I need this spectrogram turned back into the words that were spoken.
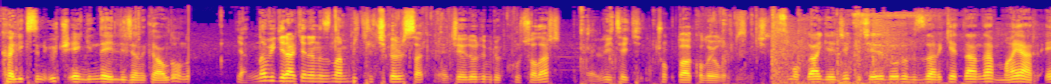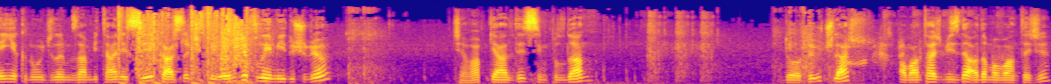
Kalix'in 3 Engin'de 50 canı kaldı. Onu Yani Navi girerken en azından bir kill çıkarırsak e, C4'ü bile kursalar e, retake çok daha kolay olur bizim için. Smoke'lar gelecek. içeri doğru hızlı hareketlendi. Mayer en yakın oyuncularımızdan bir tanesi. Karşısına çıktı. Önce Flame'i düşürüyor. Cevap geldi Simple'dan. 4'e 3'ler. Avantaj bizde. Adam avantajı.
